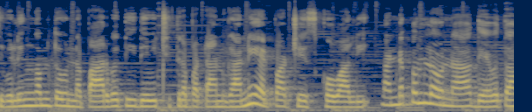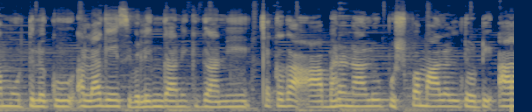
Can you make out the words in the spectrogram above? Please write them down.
శివలింగంతో ఉన్న పార్వతీదేవి చిత్రపటాన్ని గాని ఏర్పాటు చేసుకోవాలి. మండపంలో ఉన్న దేవతామూర్తులకు అలాగే శివలింగానికి గాని చక్కగా ఆభరణాలు పుష్పమాలలతోటి ఆ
